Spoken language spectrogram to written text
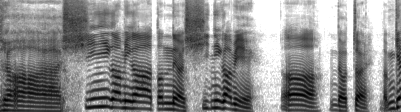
자, 시니가미가 떴네요. 시니가미. 어, 근데 어쩔. 넘겨.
